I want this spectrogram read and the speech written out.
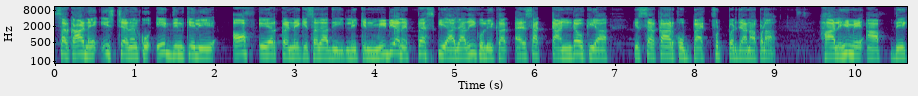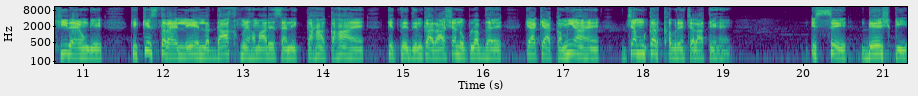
सरकार ने इस चैनल को एक दिन के लिए ऑफ़ एयर करने की सजा दी, लेकिन मीडिया ने प्रेस की आज़ादी को लेकर ऐसा तांडव किया कि सरकार को बैकफुट पर जाना पड़ा। हाल ही में आप देख ही रहे होंगे कि किस तरह लेह लद्दाख में हमारे सैनिक कहाँ कहाँ हैं, कितने दिन का राशन उपलब्ध है क्या क्या कमियाँ हैं, जमकर खबरें चलाते हैं। इससे देश की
